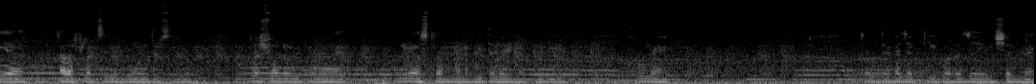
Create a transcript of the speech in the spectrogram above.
ইয়া, খারাপ লাগছিল ঘুমিয়ে ধরছিল। দশ পনেরো মিনিট মনে হয়, ঘুমে আসলাম মানে বুঝতে পারি না ঘুমে তো দেখা যাক কী করা যায় ইনশাল্লাহ।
